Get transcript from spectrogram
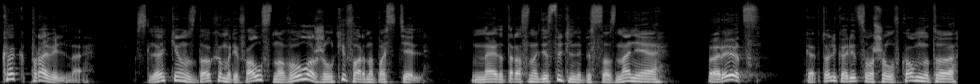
Как правильно? С легким вздохом Рифал снова уложил Кефар на постель. На этот раз она действительно без сознания. «Риц!» Как только Риц вошел в комнату,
